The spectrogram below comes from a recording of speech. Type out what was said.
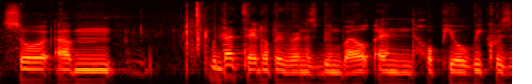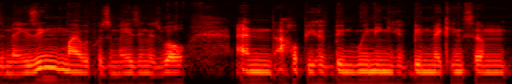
So, um, with that said, hope everyone has been well and hope your week was amazing. My week was amazing as well. And I hope you have been winning, you have been making some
